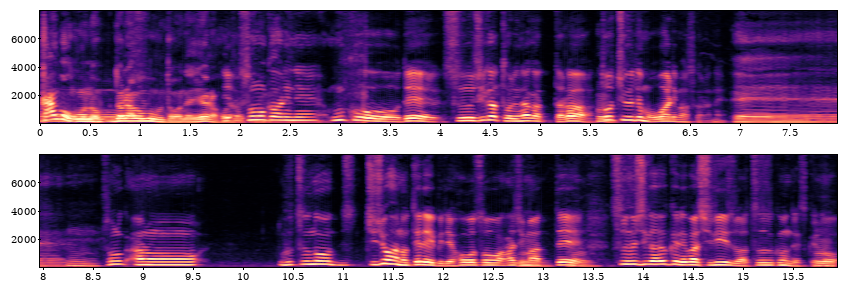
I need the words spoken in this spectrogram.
韓国のドラマブームと同じようなことです、その代わりね向こうで数字が取れなかったら途中でも終わりますからね。へえうん、そのあのー普通の地上波のテレビで放送始まって、うん。うん。数字が良ければシリーズは続くんですけど、うん。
